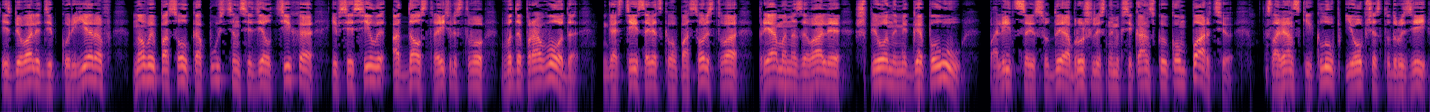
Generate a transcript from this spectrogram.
избивали дипкурьеров, новый посол Капустин сидел тихо и все силы отдал строительству водопровода. Гостей советского посольства прямо называли шпионами ГПУ, Полиция и суды обрушились на мексиканскую компартию. Славянский клуб и общество друзей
